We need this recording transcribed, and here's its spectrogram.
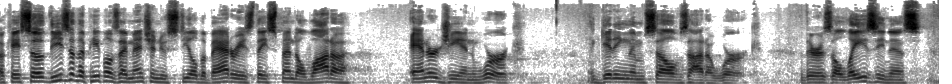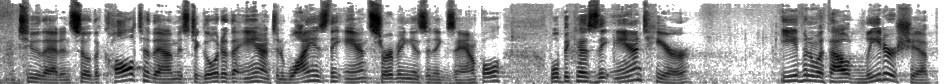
Okay, so these are the people, as I mentioned, who steal the batteries. They spend a lot of energy and work getting themselves out of work. There is a laziness to that. And so the call to them is to go to the ant. And why is the ant serving as an example? Well, because the ant here, even without leadership,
